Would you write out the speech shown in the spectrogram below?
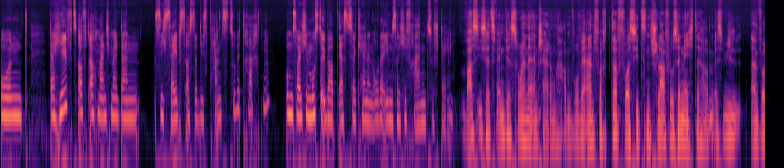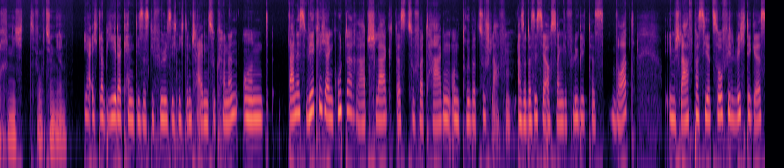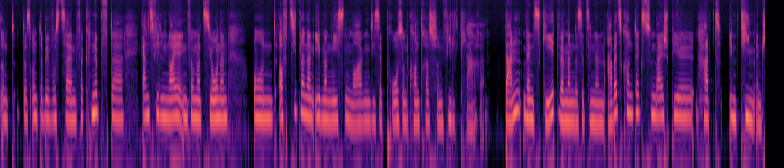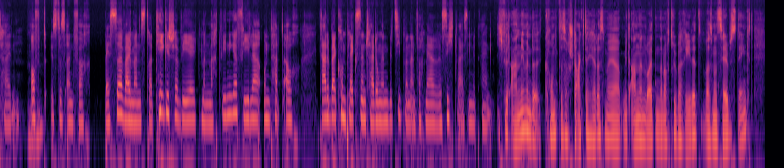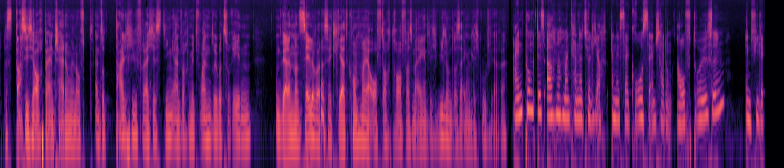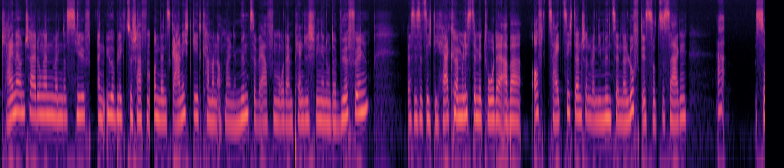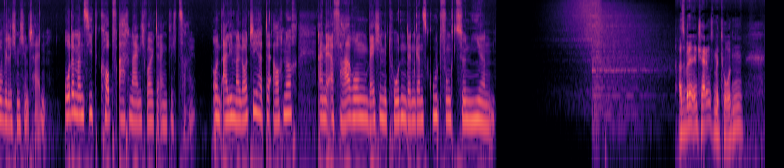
Und da hilft es oft auch manchmal dann, sich selbst aus der Distanz zu betrachten, um solche Muster überhaupt erst zu erkennen oder eben solche Fragen zu stellen. Was ist jetzt, wenn wir so eine Entscheidung haben, wo wir einfach davor sitzen, schlaflose Nächte haben? Es will einfach nicht funktionieren. Ja, ich glaube, jeder kennt dieses Gefühl, sich nicht entscheiden zu können. Und dann ist wirklich ein guter Ratschlag, das zu vertagen und drüber zu schlafen. Also das ist ja auch so ein geflügeltes Wort. Im Schlaf passiert so viel Wichtiges und das Unterbewusstsein verknüpft da ganz viele neue Informationen. Und oft sieht man dann eben am nächsten Morgen diese Pros und Kontras schon viel klarer dann, wenn es geht, wenn man das jetzt in einem Arbeitskontext zum Beispiel hat, im Team entscheiden. Mhm. Oft ist das einfach besser, weil man strategischer wählt, man macht weniger Fehler und hat auch, gerade bei komplexen Entscheidungen bezieht man einfach mehrere Sichtweisen mit ein. Ich würde annehmen, da kommt das auch stark daher, dass man ja mit anderen Leuten dann auch drüber redet, was man selbst denkt. Das, das ist ja auch bei Entscheidungen oft ein total hilfreiches Ding, einfach mit Freunden drüber zu reden und während man selber das erklärt, kommt man ja oft auch drauf, was man eigentlich will und was eigentlich gut wäre. Ein Punkt ist auch noch, man kann natürlich auch eine sehr große Entscheidung aufdröseln in viele kleine Entscheidungen, wenn das hilft, einen Überblick zu schaffen. Und wenn es gar nicht geht, kann man auch mal eine Münze werfen oder ein Pendel schwingen oder würfeln. Das ist jetzt nicht die herkömmlichste Methode, aber oft zeigt sich dann schon, wenn die Münze in der Luft ist, sozusagen, ah, so will ich mich entscheiden. Oder man sieht Kopf, ach nein, ich wollte eigentlich Zahl. Und Ali Malocci hatte auch noch eine Erfahrung, welche Methoden denn ganz gut funktionieren. Also bei den Entscheidungsmethoden,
